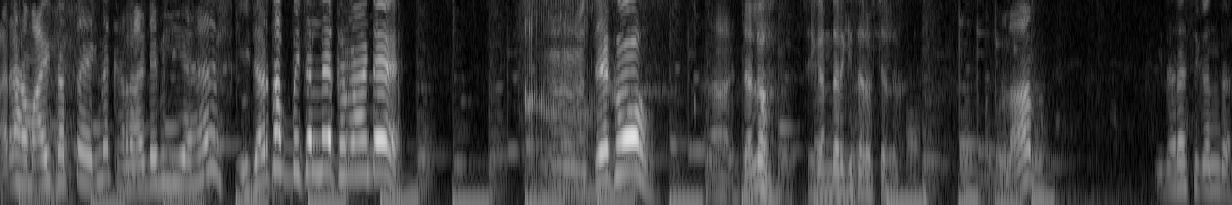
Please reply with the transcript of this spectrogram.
अरे हमारी तब तो एक ने खर्राटे भी लिए हैं। इधर तब भी चल रहे खर्राटे देखो। हाँ, चलो सिकंदर की तरफ़ चलो। गुलाम इधर है सिकंदर।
